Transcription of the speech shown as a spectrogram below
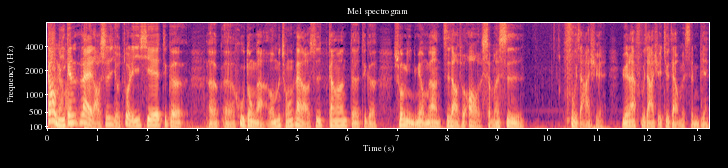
刚我们跟赖老师有做了一些这个呃呃互动啊，我们从赖老师刚刚的这个说明里面，我们让知道说哦，什么是复杂学？原来复杂学就在我们身边。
